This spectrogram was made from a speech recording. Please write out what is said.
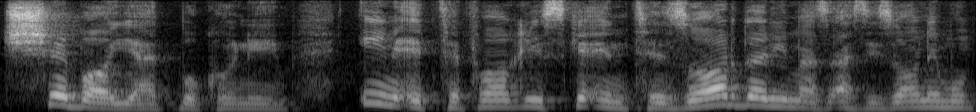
چه باید بکنیم؟ این اتفاقی است که انتظار داریم از عزیزانمون.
